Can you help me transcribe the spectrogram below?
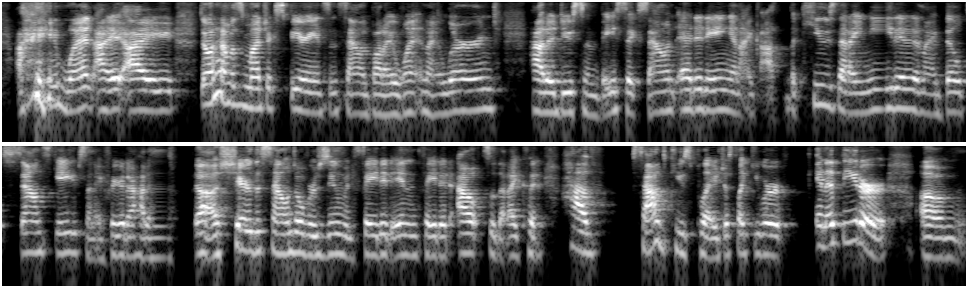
I went. I I don't have as much experience in sound, but I went and I learned how to do some basic sound editing, and I got the cues that I needed, and I built soundscapes, and I figured out how to uh, share the sound over Zoom and fade it in fade it out, so that I could have sound cues play just like you were in a theater um,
